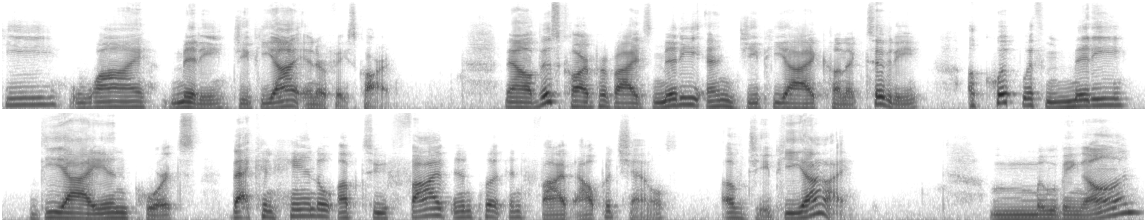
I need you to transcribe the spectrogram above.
PY MIDI GPI interface card. Now this card provides MIDI and GPI connectivity equipped with MIDI DIN ports that can handle up to 5 input and 5 output channels of GPI. Moving on,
